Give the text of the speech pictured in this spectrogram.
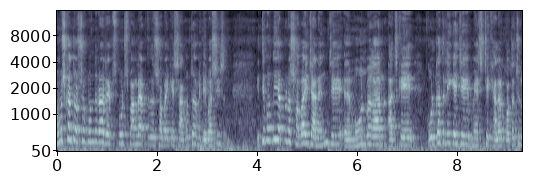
নমস্কার দর্শক বন্ধুরা রেড স্পোর্টস বাংলা আপনাদের সবাইকে স্বাগত। আমি দেবাশিস। ইতিমধ্যেই আপনারা সবাই জানেন যে মোহনবাগান আজকে কলকাতা লিগে যে ম্যাচটি খেলার কথা ছিল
